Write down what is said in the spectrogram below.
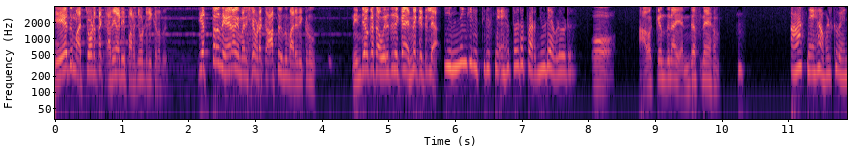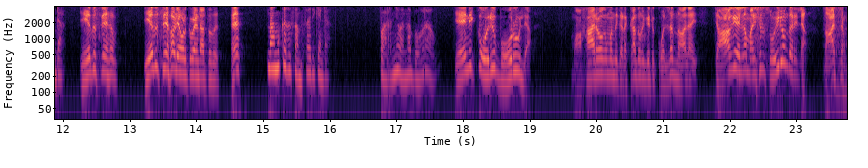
ഏത് മറ്റോടത്തെ കഥയാടി പറഞ്ഞോണ്ടിരിക്കണത് പറഞ്ഞോണ്ടിരിക്കുന്നത് എത്ര നേരമായി മനുഷ്യൻ അവിടെ കാത്തു നിന്ന് മരവിക്കണു? നിന്റെ ഒക്കെ സൗകര്യത്തിനൊക്കെ എന്നെ കിട്ടില്ല. ഇന്നെങ്കിലും ഇത്തിരി സ്നേഹത്തോടെ പറഞ്ഞൂടെ അവളോട്? ഓ അവക്കെന്തിനാ എന്റെ സ്നേഹം? ആ സ്നേഹം അവൾക്ക് വേണ്ട. ഏത് സ്നേഹം? ഏത് സ്നേഹമാണ് അവൾക്ക് വേണ്ടാത്തത്? ഏ? നമുക്കത് സംസാരിക്കണ്ട. പറഞ്ഞു വന്ന ബോറാവും. എനിക്ക് ഒരു ബോറുമില്ല. മഹാരോഗം വന്ന് കിടക്കാൻ തുടങ്ങിയിട്ട് കൊല്ലം നാലായി. ചാകയെല്ലാം മനുഷ്യൻ സ്വൈര്യവും തരില്ല. നാശം.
